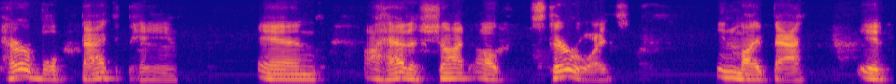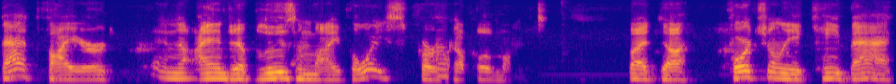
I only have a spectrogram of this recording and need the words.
terrible back pain and I had a shot of steroids in my back. It backfired and I ended up losing my voice for Oh. a couple of months. But uh, fortunately, it came back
